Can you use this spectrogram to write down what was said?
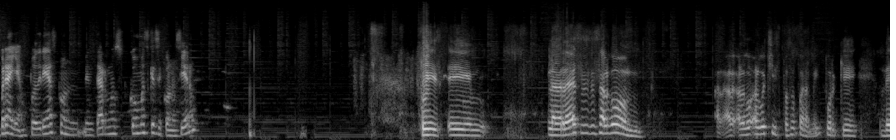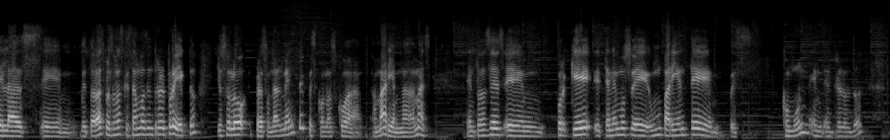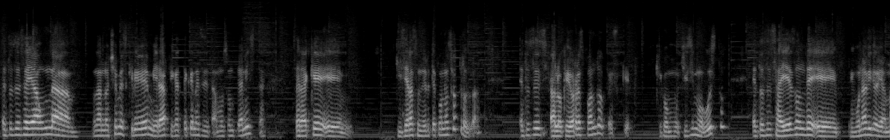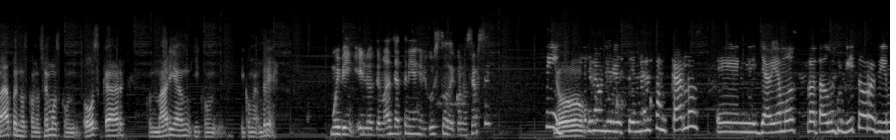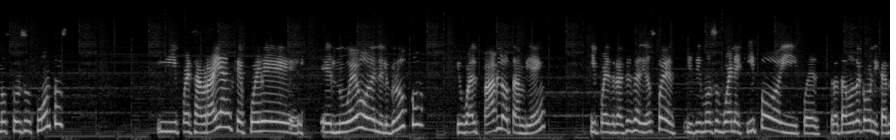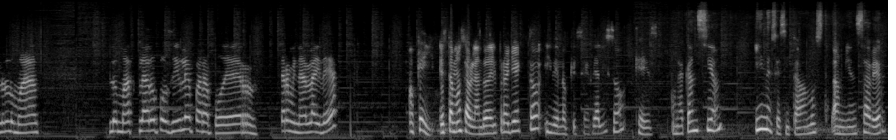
Brian, ¿podrías comentarnos cómo es que se conocieron? Pues eh, la verdad es, es algo, al- al- algo, algo chistoso para mí porque de las eh, de todas las personas que estamos dentro del proyecto, yo solo personalmente pues conozco a, a Mariam nada más. Entonces, eh, porque eh, tenemos eh, un pariente pues común en- entre los dos. Entonces ella una, una noche me escribe, mira, fíjate que necesitamos un pianista. ¿Será que eh, quisieras unirte con nosotros, va? Entonces, a lo que yo respondo, pues que, que con muchísimo gusto. Entonces ahí es donde eh, en una videollamada pues nos conocemos con Oscar, con Mariam y con, y con Andrea. Muy bien, ¿y los demás ya tenían el gusto de conocerse? Sí, Yo- en la Universidad de San Carlos eh, ya habíamos tratado un poquito, recibimos cursos juntos. Y pues a Brian, que fue el nuevo en el grupo, igual Pablo también. Y pues gracias a Dios pues hicimos un buen equipo y pues tratamos de comunicarnos lo más lo más claro posible para poder terminar la idea. Ok, estamos hablando del proyecto y de lo que se realizó, que es una canción, y necesitábamos también saber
